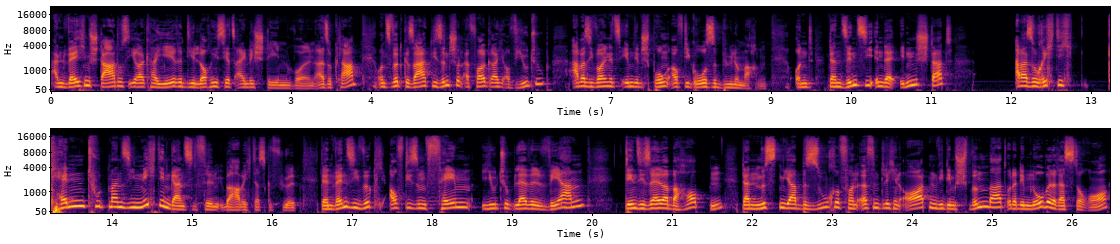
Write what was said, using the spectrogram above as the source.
an welchem Status ihrer Karriere die Lochis jetzt eigentlich stehen wollen. Also klar, uns wird gesagt, die sind schon erfolgreich auf YouTube, aber sie wollen jetzt eben den Sprung auf die große Bühne machen. Und dann sind sie in der Innenstadt, aber so richtig kennen tut man sie nicht den ganzen Film über, habe ich das Gefühl. Denn wenn sie wirklich auf diesem Fame-YouTube-Level wären, den sie selber behaupten, dann müssten ja Besuche von öffentlichen Orten wie dem Schwimmbad oder dem Nobel-Restaurant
